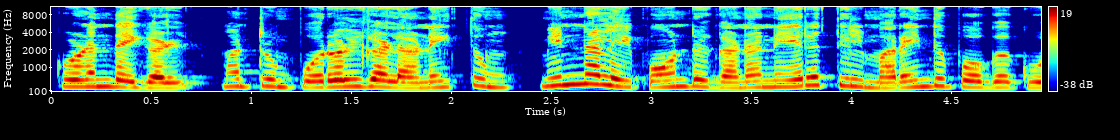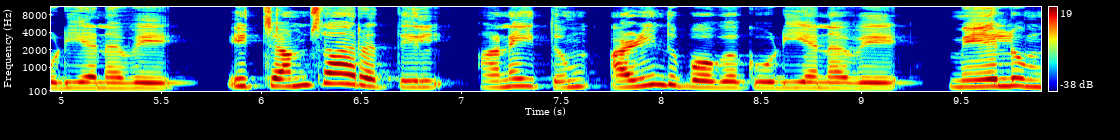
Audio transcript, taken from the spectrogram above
குழந்தைகள் மற்றும் பொருள்கள் அனைத்தும் மின்னலை போன்று கனநேரத்தில் மறைந்து போகக்கூடியனவே. இச்சம்சாரத்தில் அனைத்தும் அழிந்து போகக்கூடியனவே. மேலும்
